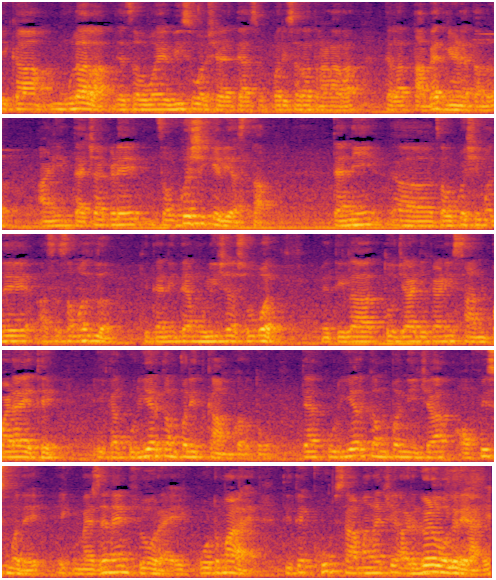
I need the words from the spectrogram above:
एका मुलाला ज्याचं वय वीस वर्ष आहे त्याच परिसरात राहणारा त्याला ताब्यात घेण्यात आलं आणि त्याच्याकडे चौकशी केली असता त्यांनी चौकशीमध्ये असं समजलं की त्यांनी त्या मुलीच्या सोबत म्हणजे तिला तो ज्या ठिकाणी सानपाडा येथे एका कुरिअर कंपनीत काम करतो त्या कुरिअर कंपनीच्या ऑफिसमध्ये एक मॅझनाईन फ्लोअर आहे एक पोटमाळ आहे. तिथे खूप सामानाची अडगळ वगैरे आहे.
